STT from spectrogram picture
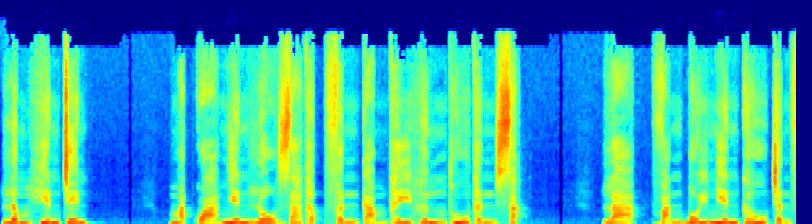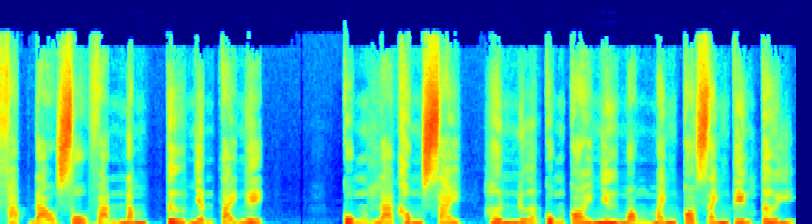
Lâm Hiên trên. Mặt quả nhiên lộ ra thập phần cảm thấy hứng thú thần sắc. Là vãn bối nghiên cứu trận pháp đạo sổ vạn năm tự nhận tài nghệ. Cũng là không sai, hơn nữa cũng coi như mỏng manh có danh tiếng tới.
